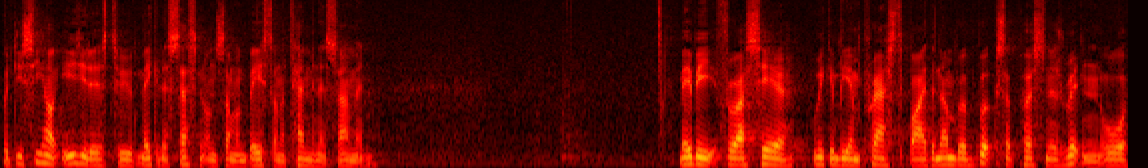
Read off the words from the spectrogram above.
but do you see how easy it is to make an assessment on someone based on a 10 minute sermon? Maybe for us here, we can be impressed by the number of books a person has written, or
